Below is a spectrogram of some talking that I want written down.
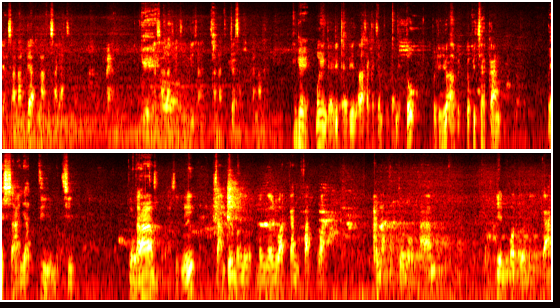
yang sana enggak nanti saya mer Nggih. saya sendiri tidak saya karena mer Oke. menghindari dari rasa kecemburuan itu beliau ambil kebijakan Wes saya di masjid Loram. di sini sambil menge- mengeluarkan fatwa anak keturunan yen podo nikah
